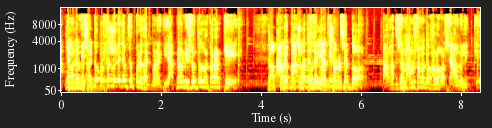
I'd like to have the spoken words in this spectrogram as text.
আপনি আমার নিষিদ্ধ বলে কি আমি চুপ করে থাকব নাকি? আপনি আমার নিষিদ্ধ করার কে? আমি বাংলাদেশের মাটি মানুষের দল। বাংলাদেশের মানুষ আমাকে ভালোবাসে আওয়ামী লীগকে।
